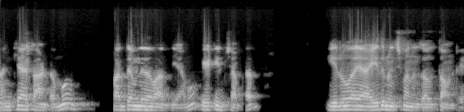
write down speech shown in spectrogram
సంఖ్యాకాండము పద్దెనిమిదవ అధ్యాయము ఎయిటీన్ చాప్టర్. ఇరవై ఐదు నుంచి మనం చదువుతూ ఉంటే.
